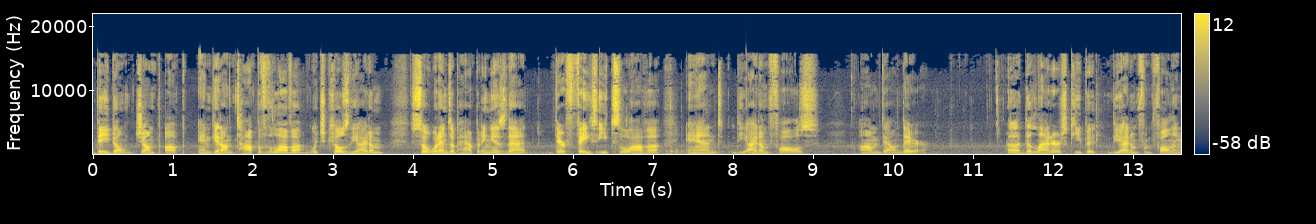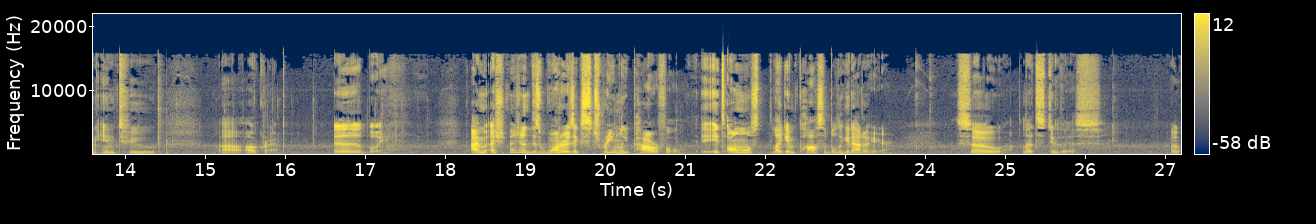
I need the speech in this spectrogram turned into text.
they don't jump up and get on top of the lava, which kills the item. So what ends up happening is that their face eats the lava and the item falls um, down there. Uh, the ladders keep it the item from falling into. Uh, oh crap! Oh boy. I'm, I should mention this water is extremely powerful. It's almost like impossible to get out of here. So let's do this. Oh,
